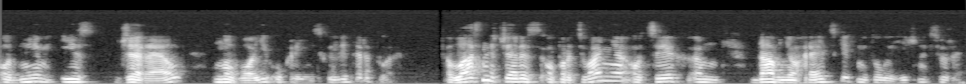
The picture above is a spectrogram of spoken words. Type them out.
одним із джерел нової української літератури. Власне, через опрацювання оцих ем, давньогрецьких мітологічних сюжетів.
